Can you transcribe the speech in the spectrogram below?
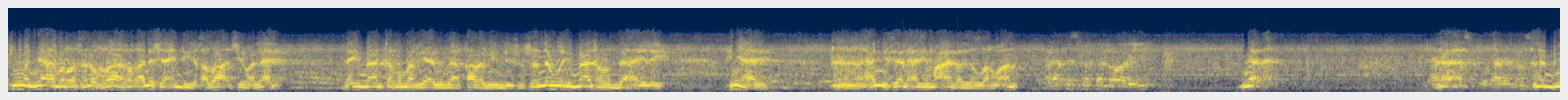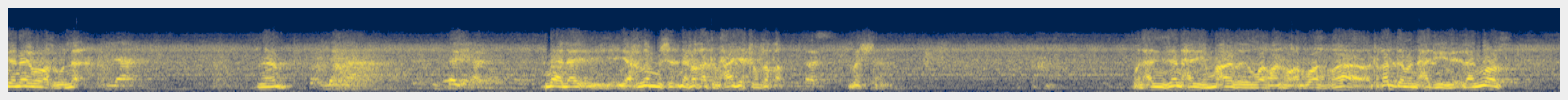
ثم جاء مرة أخرى فقال ليس عندي قضاء سوى ذلك. فإما أن تقوم فيها بما قام به النبي صلى الله عليه وسلم وإما أن تردها إليه. هي هذه. الحديث الثالث حديث معاذ رضي الله عنه. على قسمة المواريث لا. لا الأنبياء لا. يورثون لا لا. نعم. لا لا يأخذون نفقتهم حاجتهم فقط. بس. والحديث الثاني حديث معاذ رضي الله عنه وأرضاه. وتقدم أن حديث الأنوار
